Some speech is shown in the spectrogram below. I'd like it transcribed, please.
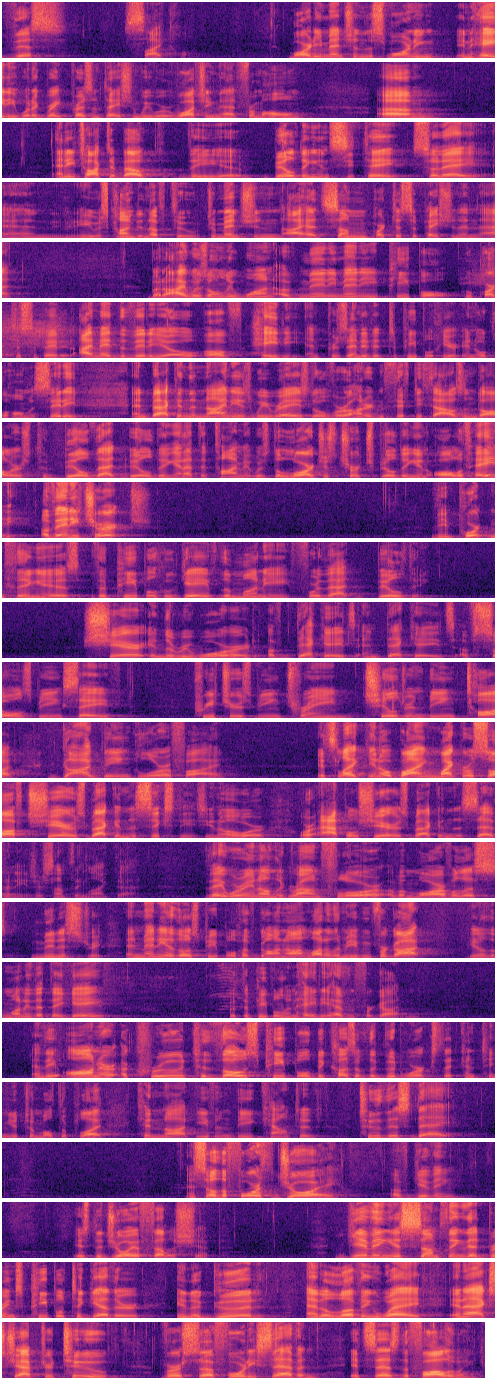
this cycle. Marty mentioned this morning in Haiti, what a great presentation, we were watching that from home. Um, and he talked about the uh, building in Cité Soleil, and he was kind enough to, to mention I had some participation in that. But I was only one of many, many people who participated. I made the video of Haiti and presented it to people here in Oklahoma City. And back in the 90s, we raised over $150,000 to build that building. And at the time, it was the largest church building in all of Haiti of any church. The important thing is the people who gave the money for that building share in the reward of decades and decades of souls being saved, preachers being trained, children being taught, God being glorified. It's like you know, buying Microsoft shares back in the 60s, you know, or, or Apple shares back in the 70s or something like that. They were in on the ground floor of a marvelous ministry. And many of those people have gone on, a lot of them even forgot you know, the money that they gave, but the people in Haiti haven't forgotten. And the honor accrued to those people because of the good works that continue to multiply cannot even be counted to this day. And so the fourth joy of giving is the joy of fellowship. Giving is something that brings people together in a good and a loving way. In Acts chapter 2, verse uh, 47, it says the following.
